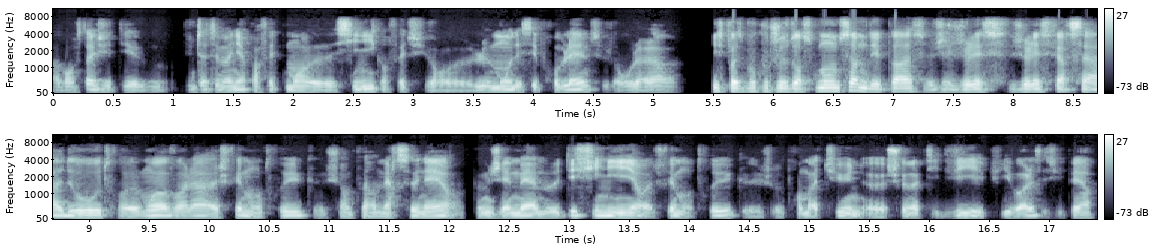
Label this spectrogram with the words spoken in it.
avant ça, j'étais d'une certaine manière parfaitement cynique en fait sur le monde et ses problèmes, ce genre oh là là, il se passe beaucoup de choses dans ce monde, ça me dépasse, je, je laisse, je laisse faire ça à d'autres. Euh, moi, voilà, je fais mon truc, je suis un peu un mercenaire, comme j'aimais à me définir, je fais mon truc, je prends ma thune, euh, je fais ma petite vie, et puis voilà, c'est super.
